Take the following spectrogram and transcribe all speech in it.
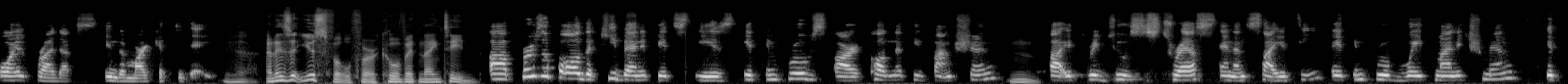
oil products in the market today. Yeah. And is it useful for COVID 19? Uh, first of all, the key benefits is it improves our cognitive function. Mm. Uh, it reduces stress and anxiety. It improves weight management. It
